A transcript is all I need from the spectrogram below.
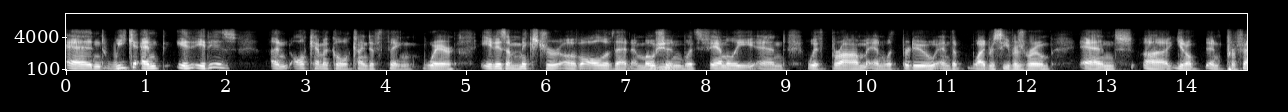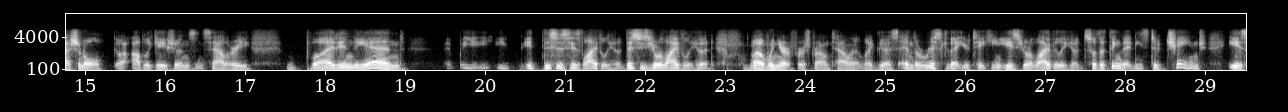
and we can, and it, it is an all chemical kind of thing where it is a mixture of all of that emotion with family and with Brohm and with Purdue and the wide receivers room and uh, you know and professional uh, obligations and salary, but in the end. Y- It, this is his livelihood. This is your livelihood uh, when you're a first round talent like this, and the risk that you're taking is your livelihood. So the thing that needs to change is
